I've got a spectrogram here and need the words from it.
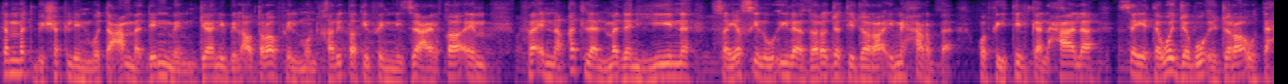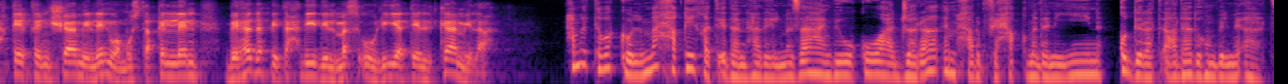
تمت بشكل متعمد من جانب الأطراف المنخرطة في النزاع القائم فإن قتل المدنيين سيصل إلى درجة جرائم حرب. وفي تلك الحالة سيتوجب إجراء تحقيق شامل ومستقل بهدف تحديد المسؤولية الكاملة. محمد توكل ما حقيقة إذا هذه المزاعم بوقوع جرائم حرب في حق مدنيين قدرت أعدادهم بالمئات؟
